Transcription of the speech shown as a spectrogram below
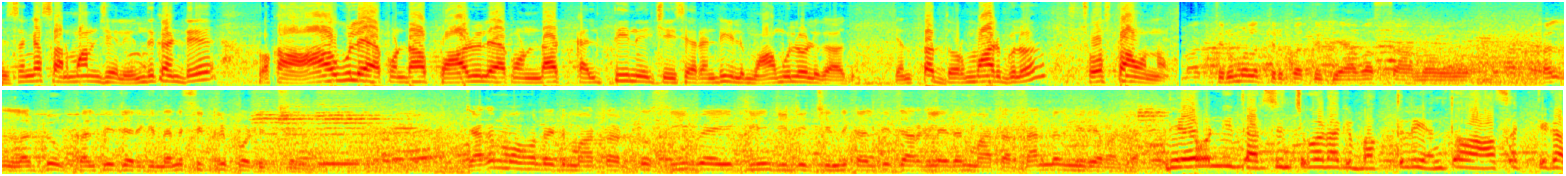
నిజంగా సన్మానం చేయాలి. ఎందుకంటే ఒక ఆవు లేకుండా పాలు లేకుండా కల్తీ నెయ్యి చేశారంటే వీళ్ళు మామూలు వాళ్ళు కాదు. ఎంత దుర్మార్గులో చూస్తూ ఉన్నాం. మా తిరుమల తిరుపతి దేవస్థానం లడ్డు కల్తీ జరిగిందని సిట్ రిపోర్ట్ ఇచ్చింది. జగన్మోహన్ రెడ్డి మాట్లాడుతూ సిబిఐ క్లీన్ చిట్ ఇచ్చింది కల్తీ జరగలేదని మాట్లాడు. దాని మీద మీరేమంటారు? దేవుణ్ణి దర్శించుకోవడానికి భక్తులు ఎంతో ఆసక్తిగా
